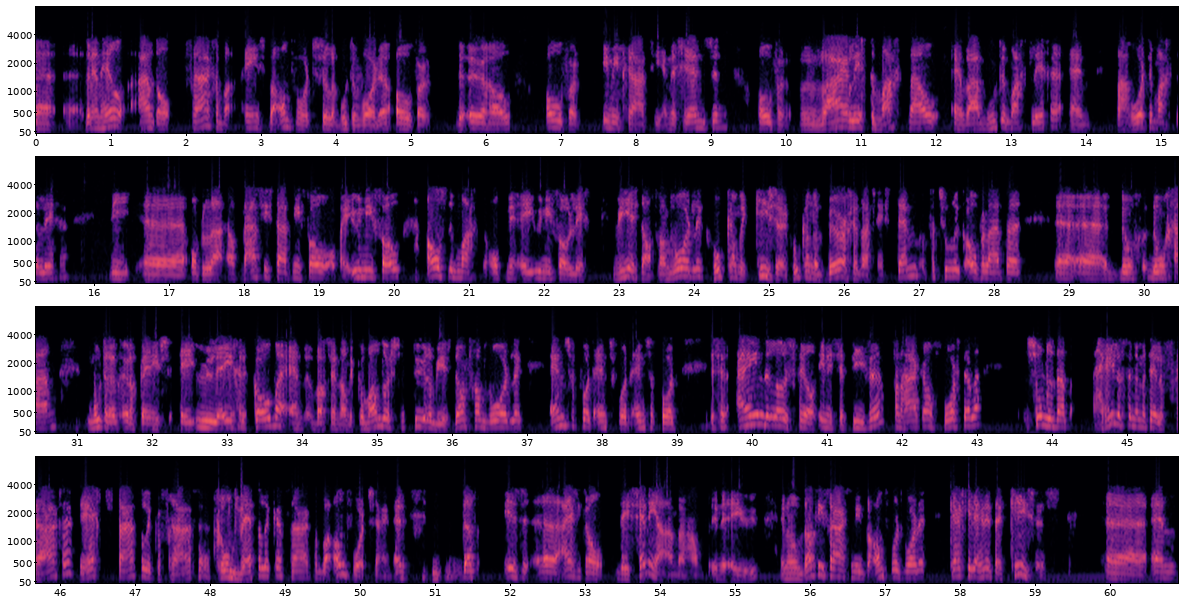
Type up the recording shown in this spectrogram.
er een heel aantal vragen eens beantwoord zullen moeten worden over de euro, over immigratie en de grenzen, over waar ligt de macht nou en waar moet de macht liggen en waar hoort de macht te liggen. Die uh, op, op natiestaatniveau, op EU-niveau, als de macht op EU-niveau ligt, wie is dan verantwoordelijk? Hoe kan de kiezer, hoe kan de burger daar zijn stem fatsoenlijk over laten eh, eh, doen, doen gaan. Moet er een Europees EU-leger komen? En wat zijn dan de commandostructuren? Wie is dan verantwoordelijk? Enzovoort, enzovoort, enzovoort. Er zijn eindeloos veel initiatieven van haar kant voorstellen. Zonder dat hele fundamentele vragen, rechtsstatelijke vragen, grondwettelijke vragen beantwoord zijn. En dat is uh, eigenlijk al decennia aan de hand in de EU. En omdat die vragen niet beantwoord worden, krijg je de hele tijd crisis. Uh, en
